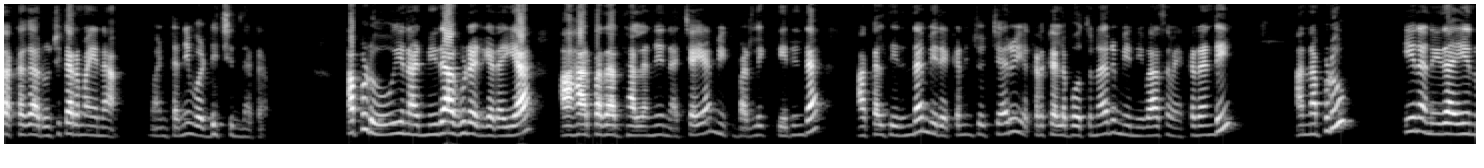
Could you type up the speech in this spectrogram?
చక్కగా రుచికరమైన వంటని వడ్డించిందట అప్పుడు ఈయన నిరాగుడు అడిగాడు అయ్యా ఆహార పదార్థాలన్నీ నచ్చాయా? మీకు బడలికి తీరిందా? ఆకలి తీరిందా? మీరు ఎక్కడి నుంచి వచ్చారు? ఎక్కడికి వెళ్ళబోతున్నారు? మీ నివాసం ఎక్కడండి? అన్నప్పుడు ఈయన నిదా ఈయన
